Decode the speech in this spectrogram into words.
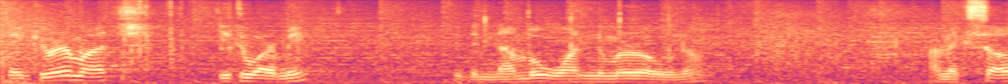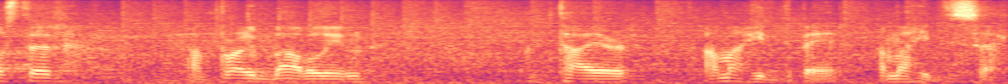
Thank you very much, You two Army, with the number one numero uno. I'm exhausted. I'm probably babbling. I'm tired. I'ma hit the bed. I'ma hit the sack.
